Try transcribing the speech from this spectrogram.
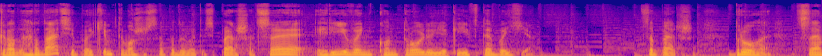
градацій, по яким ти можеш це подивитись. Перше, це рівень контролю, який в тебе є. Це перше. Друге, це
